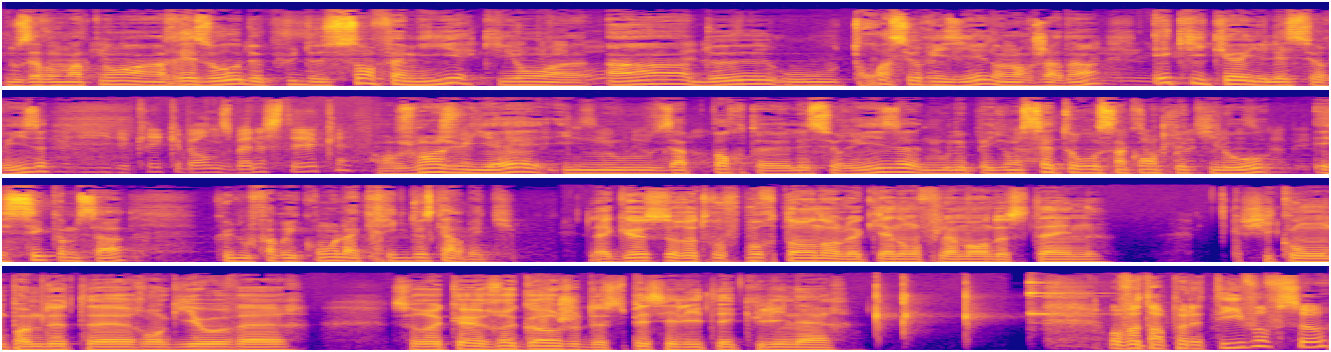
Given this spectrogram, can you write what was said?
Nous avons maintenant un réseau de plus de 100 familles qui ont euh, un, deux ou trois cerisiers dans leur jardin et qui cueillent les cerises. En juin-juillet, ils nous apportent les cerises, nous les payons 7,50 euros le kilo et c'est comme ça que nous fabriquons la crique de Scarbeck. La gueuse se retrouve pourtant dans le canon flamand de Stein. Chicon, pommes de terre, anguilles au vert. Ce recueil regorge de spécialités culinaires. Of het aperitief of zo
